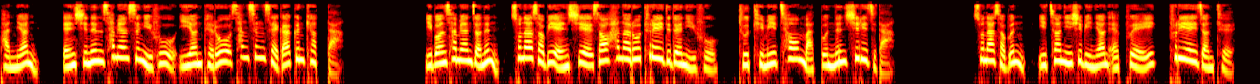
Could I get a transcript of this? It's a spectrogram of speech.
반면 NC는 3연승 이후 2연패로 상승세가 끊겼다. 이번 3연전은 손아섭이 NC에서 하나로 트레이드된 이후 두 팀이 처음 맞붙는 시리즈다. 손아섭은 2022년 FA 프리에이전트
